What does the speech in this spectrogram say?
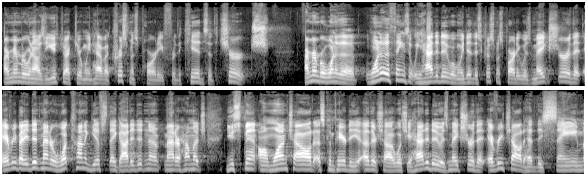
I remember when I was a youth director and we'd have a Christmas party for the kids at the church. I remember one of the one of the things that we had to do when we did this Christmas party was make sure that everybody it didn't matter what kind of gifts they got, it didn't matter how much you spent on one child as compared to the other child. What you had to do is make sure that every child had the same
